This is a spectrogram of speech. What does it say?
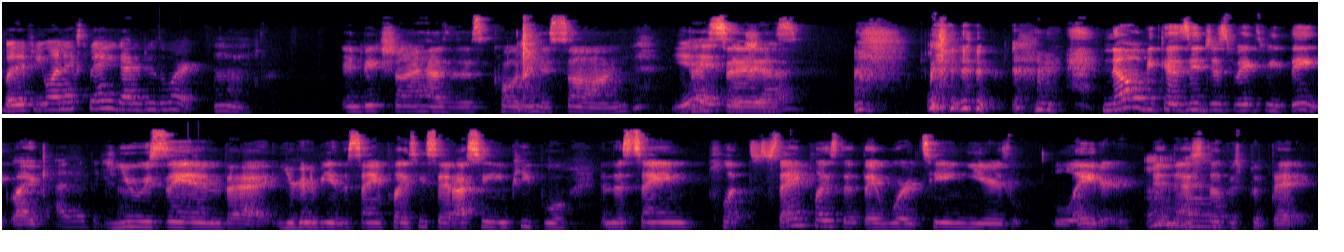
But if you want to expand, you got to do the work. And Big Sean has this quote in his song that says, "No, because it just makes me think like." I love Big You were saying that you're gonna be in the same place. He said, "I've seen people in the same pl- same place that they were ten years later, and that Mhm. stuff is pathetic."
